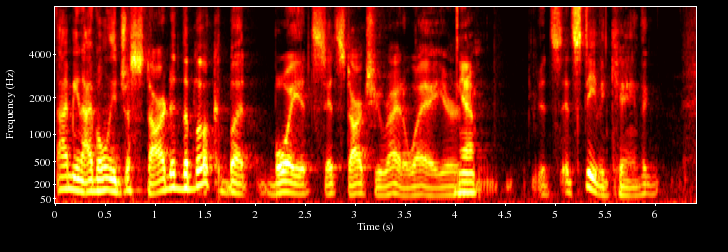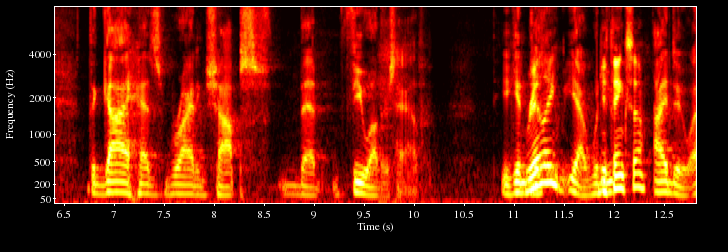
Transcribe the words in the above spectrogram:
I mean, I've only just started the book, but boy, it's it starts you right away. You're, Yeah. It's it's Stephen King. The the guy has writing chops that few others have. You can just- Really? yeah. when You think so? I do. Uh,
